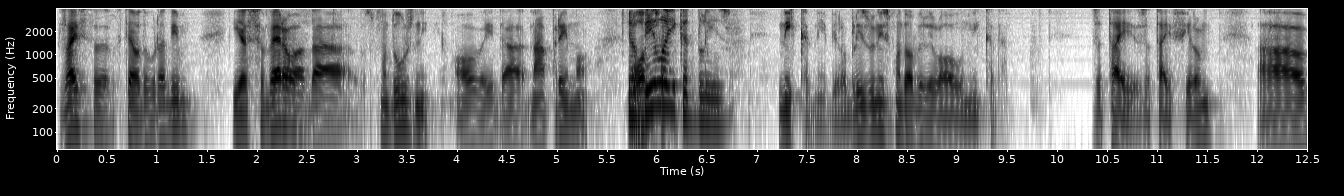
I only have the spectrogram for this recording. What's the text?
zaista hteo da uradim, jer sam verovao da smo dužni ovaj, da napravimo Je li bilo ikad blizu? Nikad nije bilo blizu, nismo dobili lovu nikada za taj, za taj film. A,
